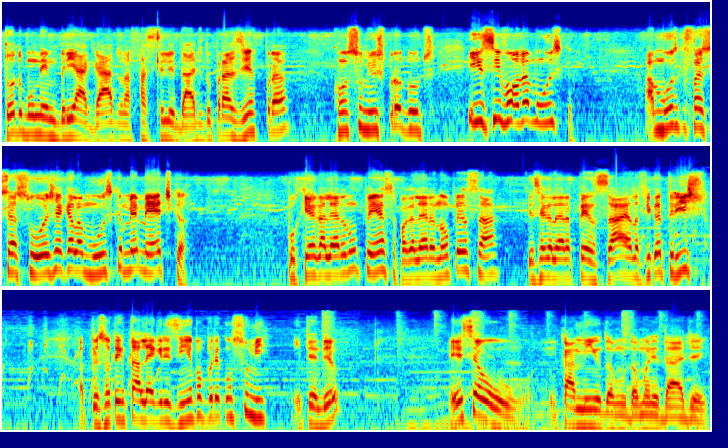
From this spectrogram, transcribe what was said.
todo mundo embriagado na facilidade do prazer para consumir os produtos. E isso envolve a música. A música que faz sucesso hoje é aquela música memética. Porque a galera não pensa, pra galera não pensar. Porque se a galera pensar, ela fica triste. A pessoa tem que estar alegrezinha para poder consumir, entendeu? Esse é o, o caminho da, da humanidade aí.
